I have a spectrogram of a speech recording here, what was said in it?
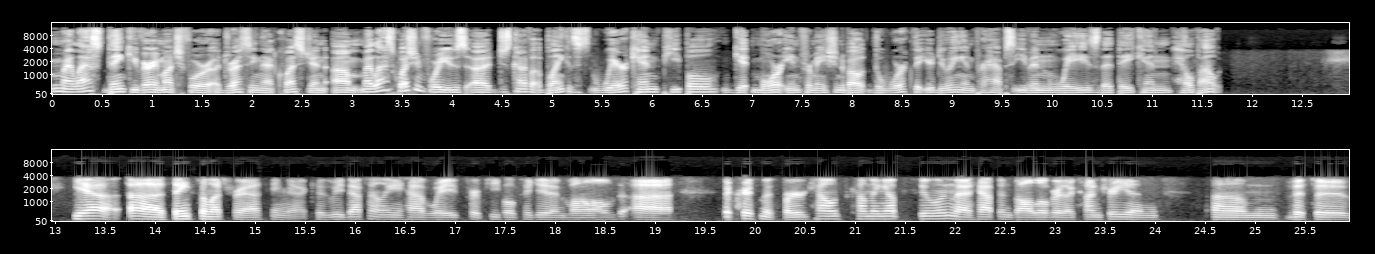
my last, thank you very much for addressing that question. Um, my last question for you is uh, just kind of a blanket. Where can people get more information about the work that you're doing and perhaps even ways that they can help out? Yeah, uh, thanks so much for asking that because we definitely have ways for people to get involved. Uh, the Christmas bird count's coming up soon. That happens all over the country, and um, this is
